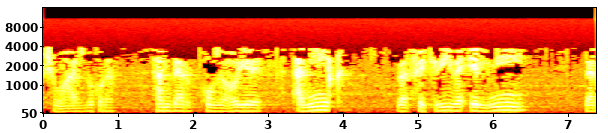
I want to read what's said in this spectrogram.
شما عرض بکنم. هم در حوزه های عمیق و فکری و علمی در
